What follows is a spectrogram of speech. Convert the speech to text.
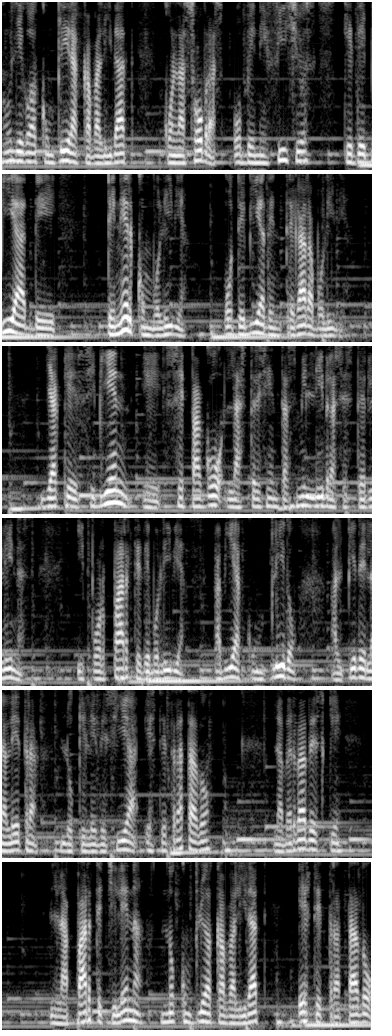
no llegó a cumplir a cabalidad con las obras o beneficios que debía de tener con Bolivia o debía de entregar a Bolivia. Ya que si bien eh, se pagó las 300 mil libras esterlinas y por parte de Bolivia había cumplido al pie de la letra lo que le decía este tratado, la verdad es que la parte chilena no cumplió a cabalidad este tratado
